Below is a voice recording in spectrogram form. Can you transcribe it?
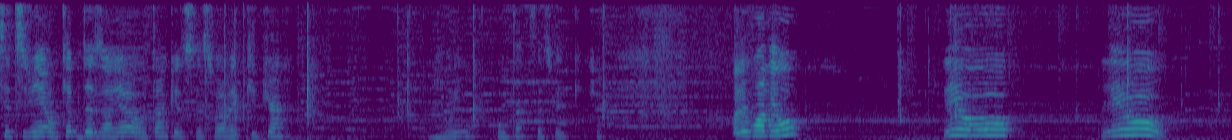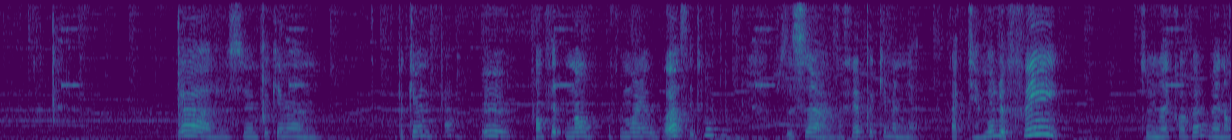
Si tu viens au Cap de Zoria, autant que ce soit avec quelqu'un. Oui, autant que ce soit avec quelqu'un. Allez voir Léo! Léo! Léo! Ah, je suis un Pokémon. Pokémon pas. Euh, en fait, non. Fais-moi Léo. Ah, c'est toi. C'est ça, un vrai Pokémon. Fait que t'aimes le fait. Tu me crois pas? Ben non.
